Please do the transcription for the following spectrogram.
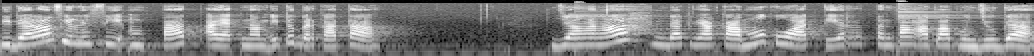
di dalam Filipi 4 ayat 6 itu berkata, Janganlah hendaknya kamu khawatir tentang apa pun juga,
